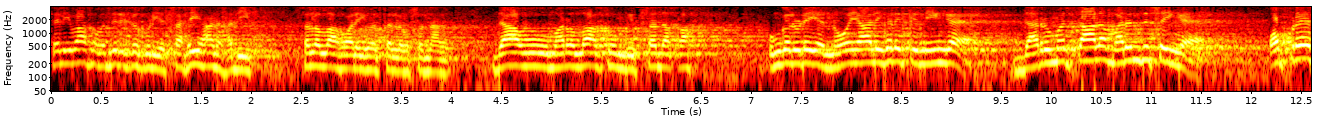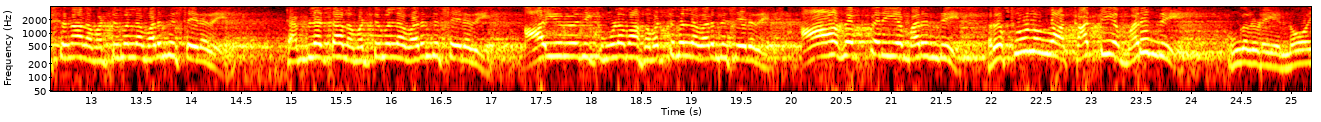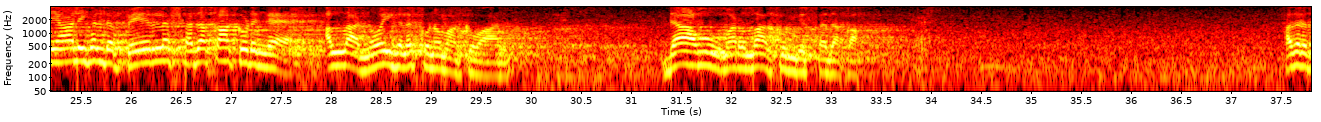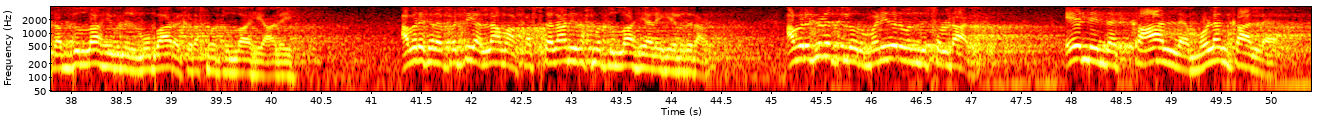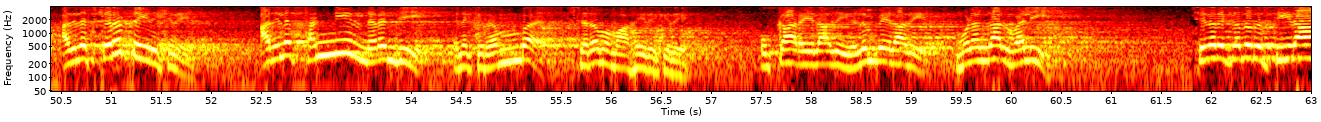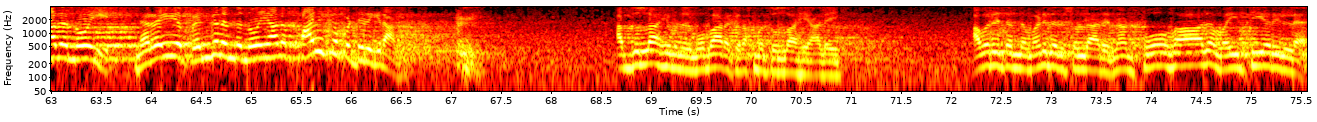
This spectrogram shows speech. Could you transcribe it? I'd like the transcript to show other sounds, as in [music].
தெளிவாக வந்திருக்கக்கூடிய சஹிஹான ஹதீஸ் ஸல்லல்லாஹு அலைஹி வசல்லம் சொன்னாங்க. தாவு மரலாக்கும் பிஸ்ஸதகா உங்களுடைய நோயாளிகளுக்கு நீங்க தர்மத்தால மருந்து செய்யுங்க. ஆபரேஷனால மட்டுமல்ல மருந்து செய்யறது. டேப்லெட்டால மட்டுமல்ல மருந்து செய்யறது. ஆயுர்வேதிக் மூலமாக மட்டுமல்ல மருந்து செய்யறது. ஆகப்பெரிய மருந்து. ரசூலுல்லா காட்டிய மருந்து. உங்களுடைய நோயாளிகளோட பேர்ல சதக்கா கொடுங்க. அல்லாஹ் நோய்களை குணமாக்குவான். தாவு மருந்தாக்கும் சதக்கா. ஹதரத் அப்துல்லா இபின் முபாரக் ரஹ்மத்துல்லாஹி அலை அவர்களை பற்றி அல்லாமா கஸ்ஸலானி ரஹமத்துல்லாஹி அலைஹி எழுதுறாங்க. அவர்களிடத்தில் ஒரு மனிதர் வந்து சொல்றார் ஏன் இந்த காலில் முழங்காலில் அதுல சிரட்டை இருக்குது. அதுல தண்ணீர் நிறைஞ்சி எனக்கு ரொம்ப சிரமமாக இருக்குது. உட்கார இயலாது எலும்ப இயலாது முழங்கால் வலி. சிலருக்கு அது ஒரு தீராத நோய். நிறைய பெண்கள் இந்த நோயால பாதிக்கப்பட்டிருக்கிறாங்க. [clears throat] அப்துல்லாஹிபின் முபாரக் ரஹமத்துல்லாஹி அலை அவர்கிட்ட அந்த மனிதர் சொல்றாரு நான் போகாத வைத்தியர் இல்லை.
